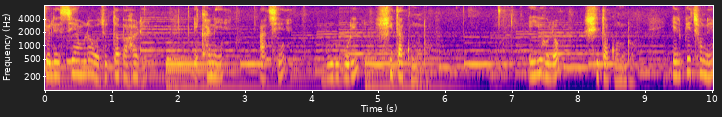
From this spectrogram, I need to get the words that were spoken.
চলে এসেছি আমরা অযোধ্যা পাহাড়ে। এখানে আছে বুড়বুড়ি সীতাকুণ্ড। এই হলো সীতাকুণ্ড। এর পেছনে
